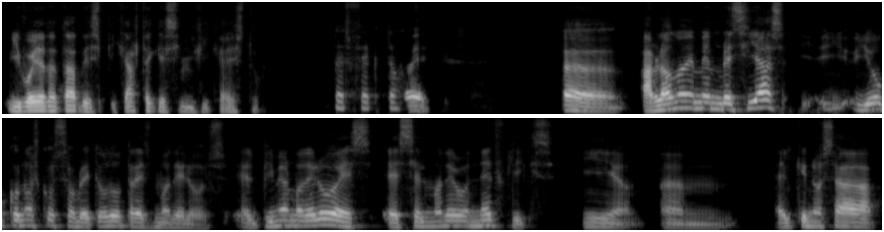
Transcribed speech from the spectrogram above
Y voy a tratar de explicarte qué significa esto. Perfecto. Eh, hablando de membresías, yo conozco sobre todo tres modelos. El primer modelo es, es el modelo Netflix. Y el que nos ha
